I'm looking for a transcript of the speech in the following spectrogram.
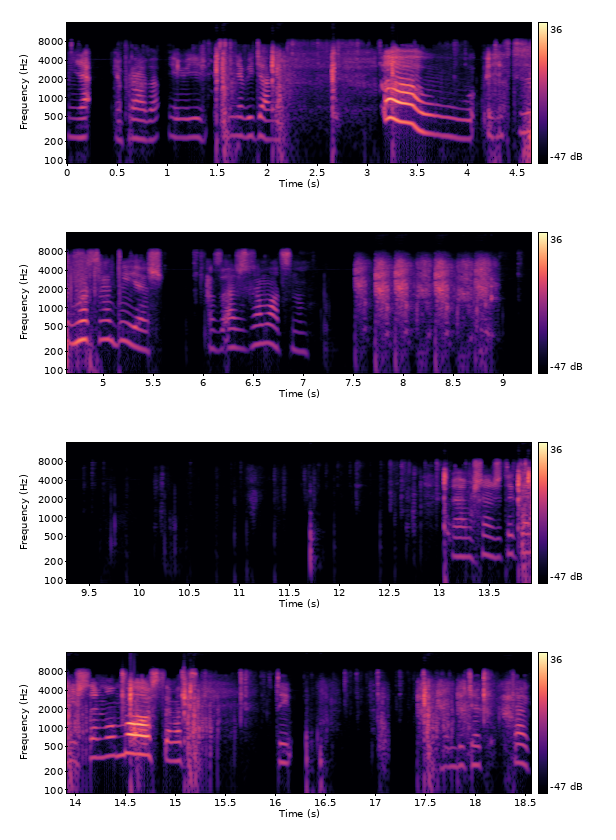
Nie, nieprawda. Nie widzisz, jestem niewidzialny. Au! Jak ty za mocno bijesz. Aż za mocno. Ja myślałem, że ty ganisz ze mną mostem, a ty... Ty... Bambiczek, tak.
